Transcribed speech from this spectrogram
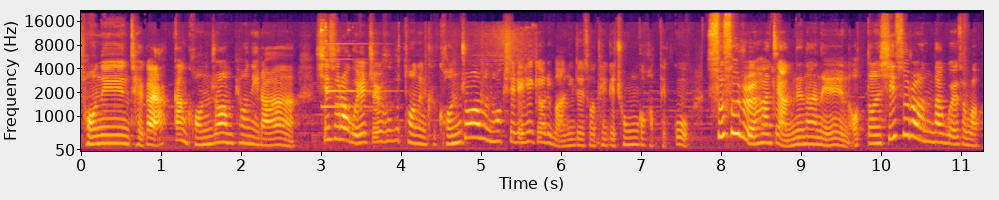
저는 제가 약간 건조한 편이라 시술하고 일주일 후부터는 그 건조함은 확실히 해결이 많이 돼서 되게 좋은 것 같았고 수술을 하지 않는 한은 어떤 시술을 한다고 해서 막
